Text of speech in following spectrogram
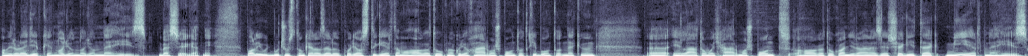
amiről egyébként nagyon-nagyon nehéz beszélgetni. Pali, úgy búcsúztunk el az előbb, hogy azt ígértem a hallgatóknak, hogy a hármas pontot kibontod nekünk, én látom, hogy hármas pont, a hallgatók annyira nem, ezért segítek. Miért nehéz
